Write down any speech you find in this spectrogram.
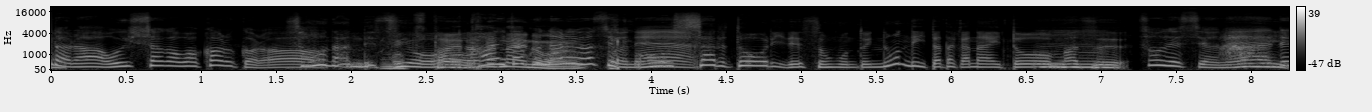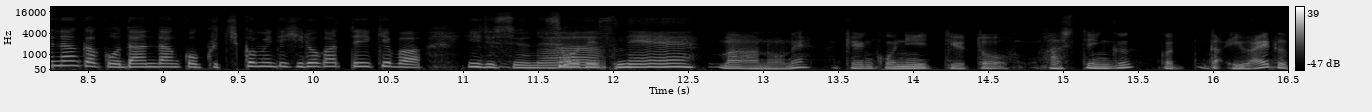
だら美味しさがわかるから、そうなんですよ。買いたくなりますよおねっしゃる通りです本当に飲んでいただかないとうん。まず、そうですよね、はい。でなんかこうだんだんこう口コミで広がっていけばいいですよね。そうですね。まああのね健康にいいっていうとファスティング？これだいわゆる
